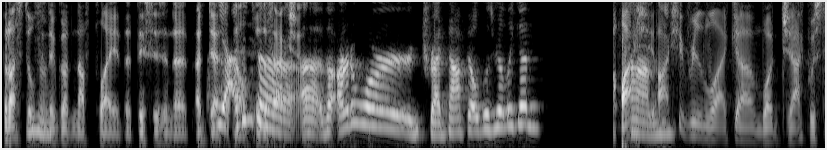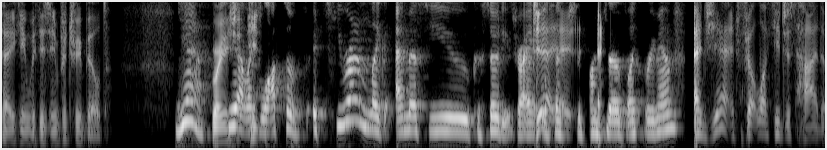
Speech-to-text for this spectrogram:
But I still Mhm. think they've got enough play that this isn't a, a death yeah, I knell think for the the faction. uh, the Art of War Dreadnought build was really good. I actually, Um, I actually really like um, what Jack was taking with his infantry build. Yeah, yeah, like he- lots of it's he ran like MSU custodians, right? Yeah, With like, yeah, a bunch of like three mans. And yeah, it felt like he just had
